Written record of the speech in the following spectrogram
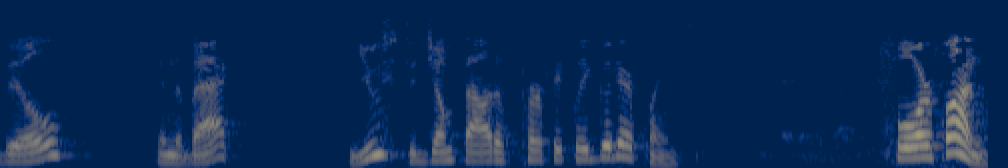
Bill in the back used to jump out of perfectly good airplanes for fun.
